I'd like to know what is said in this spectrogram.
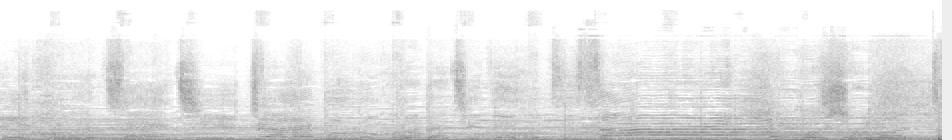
活在期待，不如活在今天很自在。我说我。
